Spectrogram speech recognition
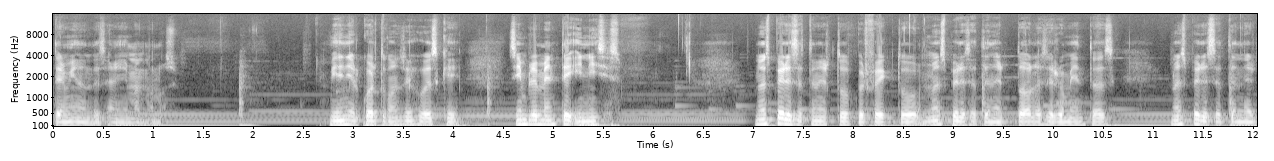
terminan desanimándonos. Bien, y el cuarto consejo es que simplemente inicies. No esperes a tener todo perfecto, no esperes a tener todas las herramientas, No esperes a tener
